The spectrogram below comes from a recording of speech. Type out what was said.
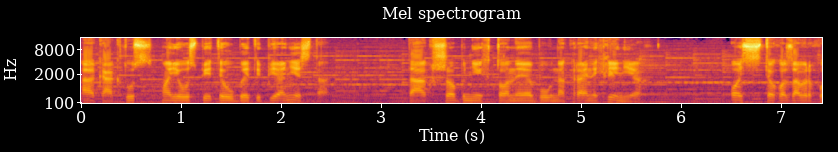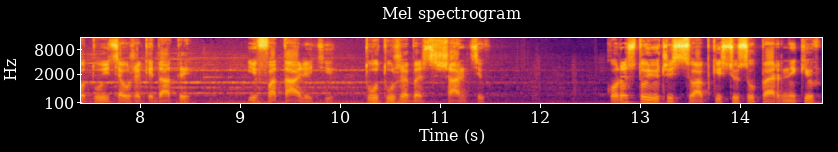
А кактус має успіти убити піаніста. Так, щоб ніхто не був на крайніх лініях. Ось стегозавр готується вже кидати. І фаталіті. Тут уже без шансів. Користуючись слабкістю суперників,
